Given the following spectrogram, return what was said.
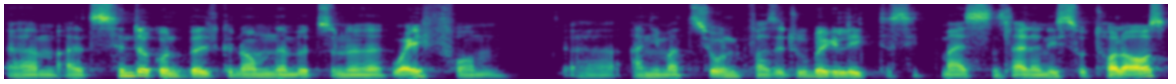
ähm, als Hintergrundbild genommen, dann wird so eine Waveform-Animation äh, quasi drüber gelegt. Das sieht meistens leider nicht so toll aus.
